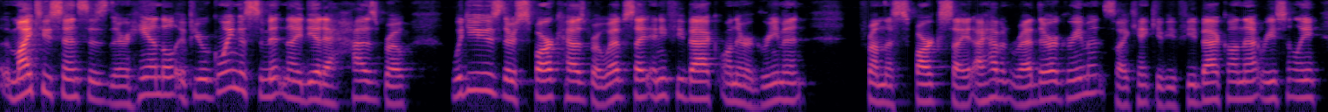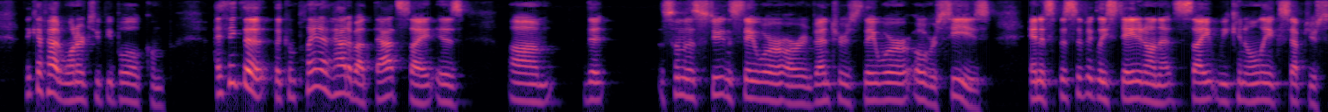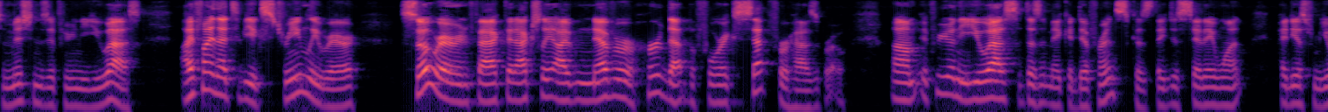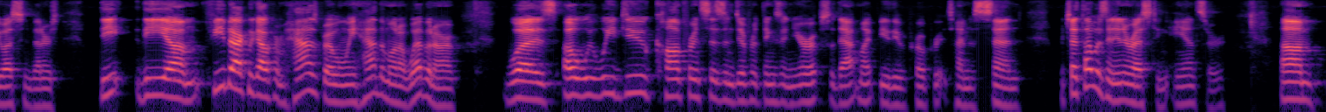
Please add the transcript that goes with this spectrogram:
my two cents is their handle. If you're going to submit an idea to Hasbro, would you use their Spark Hasbro website? Any feedback on their agreement from the Spark site? I haven't read their agreement, so I can't give you feedback on that recently. I think I've had one or two people. Com- I think the the complaint I've had about that site is um, that some of the students they were or inventors they were overseas and it's specifically stated on that site we can only accept your submissions if you're in the US. I find that to be extremely rare. So rare, in fact, that actually I've never heard that before except for Hasbro. Um, if you're in the US, it doesn't make a difference because they just say they want ideas from US inventors. The, the um, feedback we got from Hasbro when we had them on a webinar was, oh, we, we do conferences and different things in Europe, so that might be the appropriate time to send, which I thought was an interesting answer. Um,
